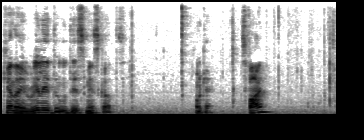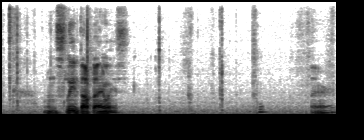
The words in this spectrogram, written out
Can they really do this miscut? Okay, it's fine. I'm sleeved up anyways. There.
